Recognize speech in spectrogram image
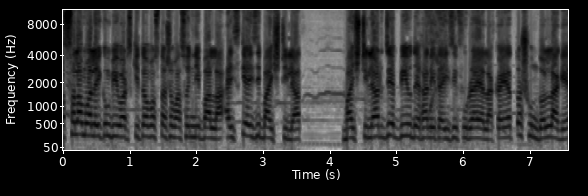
আসসালামু আলাইকুম ভিউয়ার্স কিত অবস্থা? সব আসন্নি বালা। আজকে আইছি বাইশ টিলাত বাইশ টিলার যে ভিউ দেখানি তাইছি পুরা এলাকায় এত সুন্দর লাগে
